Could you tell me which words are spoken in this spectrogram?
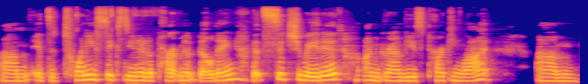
um, it's a 26 unit apartment building that's situated on Grandview's parking lot. Um,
